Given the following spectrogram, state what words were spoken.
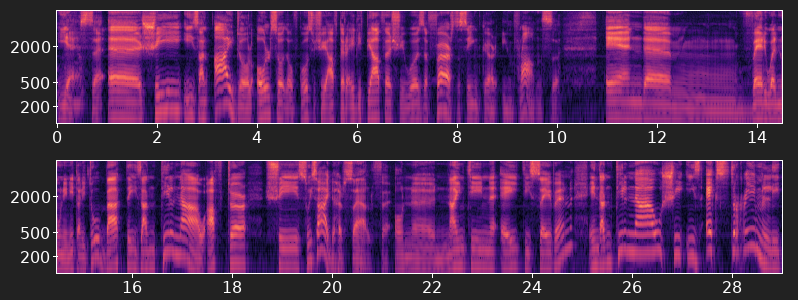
Yes, uh, she is an idol also. Of course, she after Edith Piaf, she was the first singer in France, and um, very well known in Italy too. But is until now after she suicided herself on uh, 1987 and until now she is extremely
